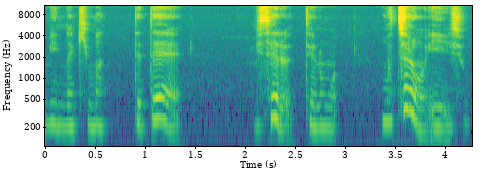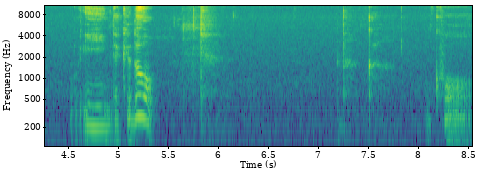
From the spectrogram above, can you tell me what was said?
みんな決まってて見せるっていうのももちろんいいでしょ。いいんだけどなんかこ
